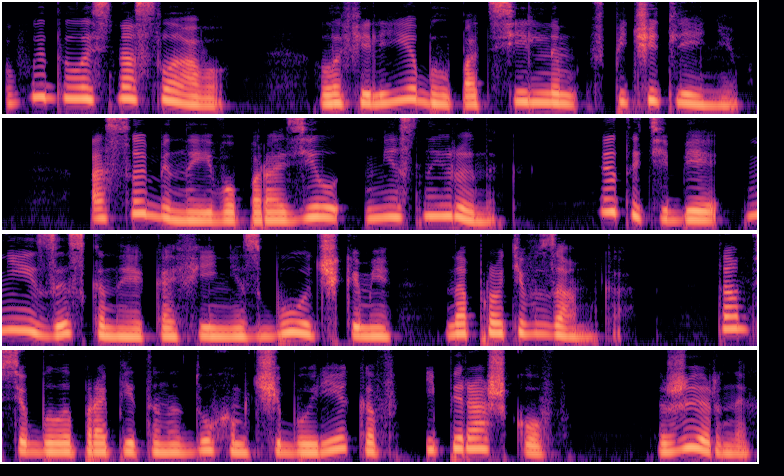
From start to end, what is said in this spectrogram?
выдалась на славу. Лафелье был под сильным впечатлением. Особенно его поразил местный рынок. Это тебе не изысканные кофейни с булочками напротив замка. Там все было пропитано духом чебуреков и пирожков, жирных,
